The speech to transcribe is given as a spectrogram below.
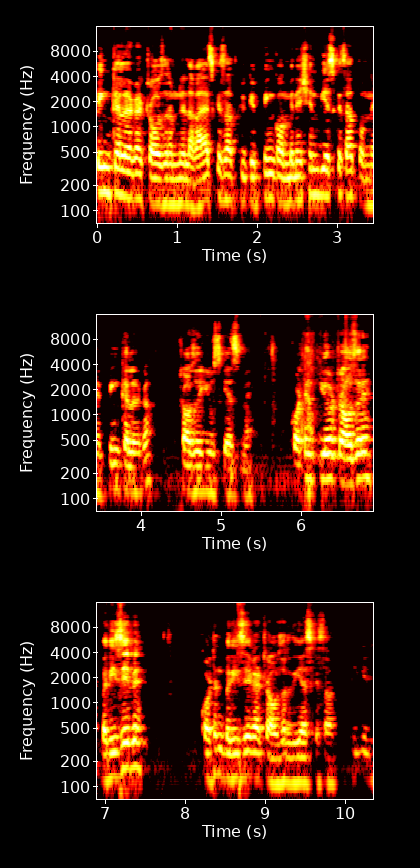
पिंक कलर का ट्राउज़र हमने लगाया इसके साथ, क्योंकि पिंक कॉम्बिनेशन भी है इसके साथ तो हमने पिंक कलर का ट्राउज़र यूज़ किया इसमें। कॉटन प्योर ट्राउज़र है, बरीजे पे। कॉटन बरीजे का ट्राउज़र दिया इसके साथ। ठीक है जी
